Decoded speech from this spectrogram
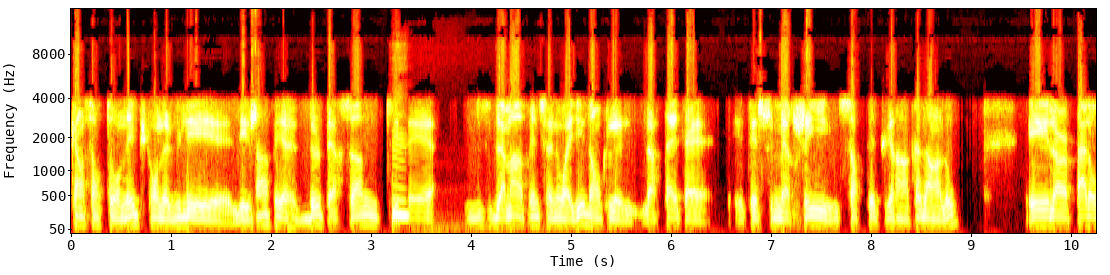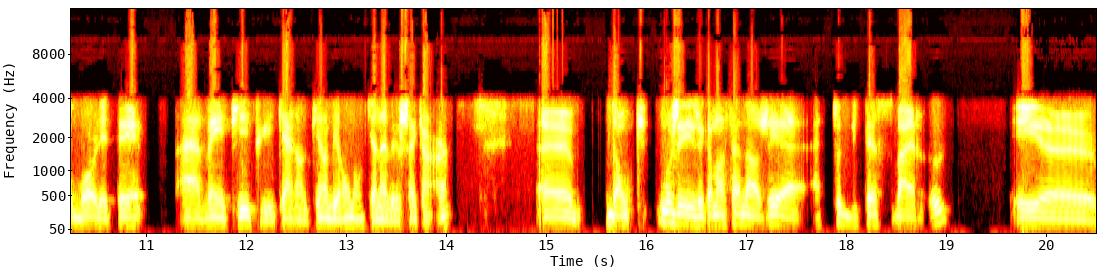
quand on s'est retourné, puis qu'on a vu les, les gens, il y a deux personnes qui Mm. étaient visiblement en train de se noyer, donc le- leur tête était submergée, ils sortaient puis rentraient dans l'eau. Et leur paddleboard était à 20 pieds puis 40 pieds environ, donc il y en avait chacun un. Euh, donc, moi, j'ai commencé à nager à, toute vitesse vers eux. Et euh,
